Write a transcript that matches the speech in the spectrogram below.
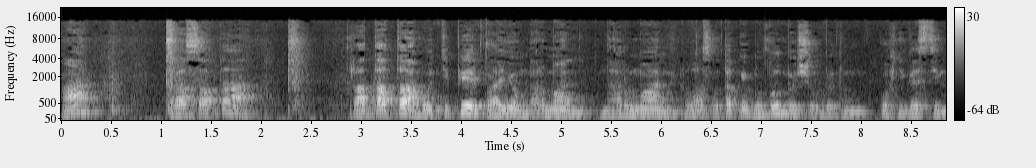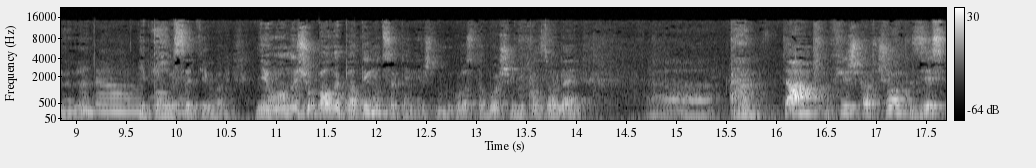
А? Красота! Тра-та-та, вот теперь проем нормальный, нормальный, класс. Вот такой бы был бы еще в этом кухне-гостиной, да? Да, И по вообще. высоте. во- Не, он еще полы подымутся, конечно, но просто больше не позволяет. Э, Там фишка в чем? Здесь,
